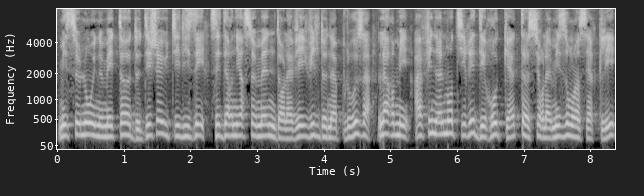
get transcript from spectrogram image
mais selon une méthode déjà utilisée ces dernières semaines dans la vieille ville de Naplouse, l'armée a finalement tiré des roquettes sur la maison encerclée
